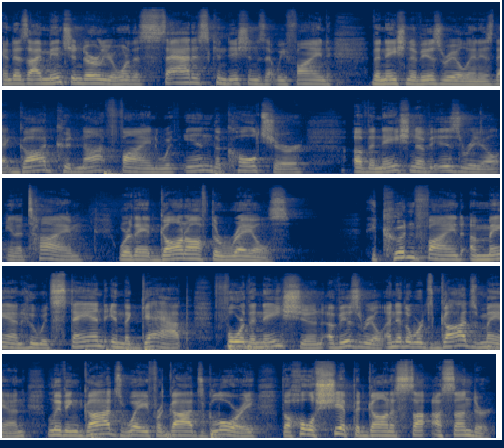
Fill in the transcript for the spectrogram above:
And as I mentioned earlier, one of the saddest conditions that we find the nation of Israel in is that God could not find within the culture of the nation of Israel in a time where they had gone off the rails. He couldn't find a man who would stand in the gap for the nation of Israel. In other words, God's man living God's way for God's glory. The whole ship had gone asunder.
